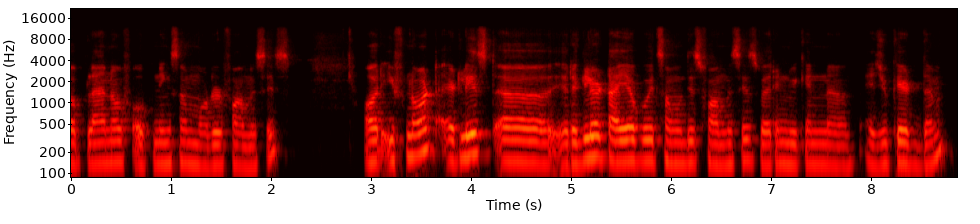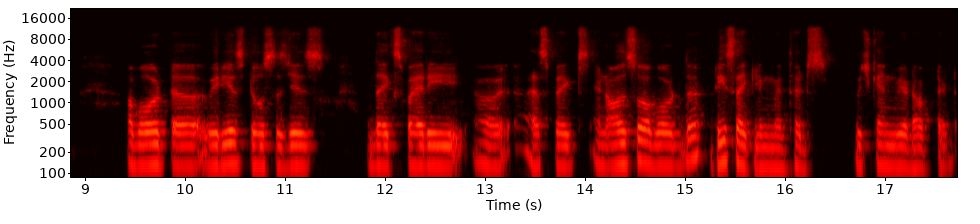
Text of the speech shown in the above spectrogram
a plan of opening some model pharmacies. Or if not at least a regular tie up with some of these pharmacies wherein we can uh, educate them about uh, various dosages the expiry uh, aspects and also about the recycling methods which can be adopted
